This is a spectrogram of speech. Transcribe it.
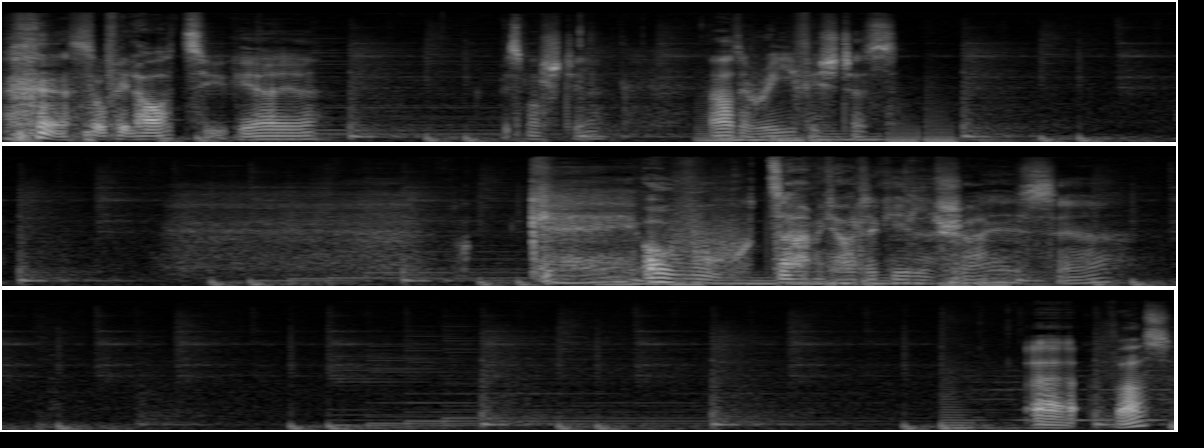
so viele Anzüge, ja, ja. Bis mal still. Ah, der Reef ist das. Okay. Oh, 10 Milliarden Gil, scheiße, ja. Äh, was?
